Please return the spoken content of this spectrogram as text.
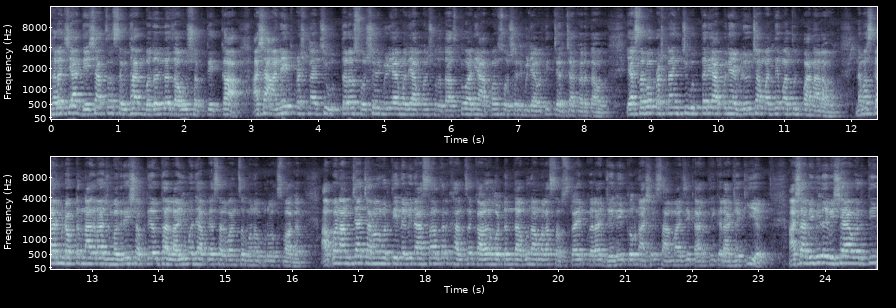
खरंच या देशाचं संविधान बदललं जाऊ शकते का? अशा अनेक प्रश्नांची उत्तरं सोशल मीडियामध्ये आपण शोधत असतो आणि आपण सोशल मीडियावरती चर्चा करत आहोत. या सर्व प्रश्नांची उत्तरे आपण या व्हिडिओच्या माध्यमातून पाहणार आहोत. नमस्कार मी डॉक्टर नागराज मगरे शब्दयोद्धा लाईव्हमध्ये आपल्या सर्वांचं मनपूर्वक स्वागत. आपण आमच्या चॅनलवरती नवीन असाल तर खालचं काळं बटन दाबून आम्हाला सबस्क्राईब करा जेणेकरून असे सामाजिक आर्थिक राजकीय अशा विविध विषयावरती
